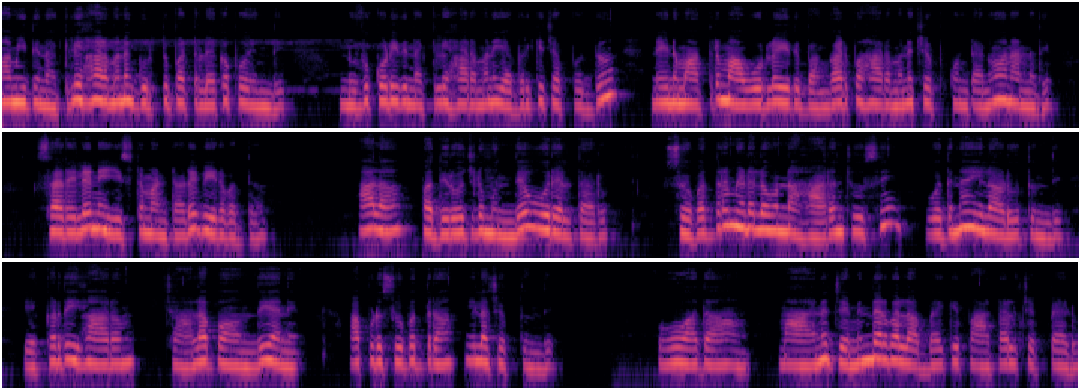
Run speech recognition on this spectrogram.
ఆమె ఇది నకిలీ హారం అని గుర్తుపట్టలేకపోయింది. నువ్వు కూడా ఇది నకిలీ హారం అని ఎవరికి చెప్పొద్దు. నేను మాత్రం మా ఊర్లో ఇది బంగారపు హారం అని చెప్పుకుంటాను అని అన్నది. సరేలే నీ ఇష్టం అంటాడు వీరభద్ర. అలా పది రోజుల ముందే ఊరెళ్తారు. సుభద్ర మెడలో ఉన్న హారం చూసి వదిన ఇలా అడుగుతుంది. ఎక్కడిది ఈ హారం? చాలా బాగుంది అని. అప్పుడు సుభద్ర ఇలా చెప్తుంది. ఓ అదా. మా ఆయన జమీందార్ వాళ్ళ అబ్బాయికి పాఠాలు చెప్పాడు.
